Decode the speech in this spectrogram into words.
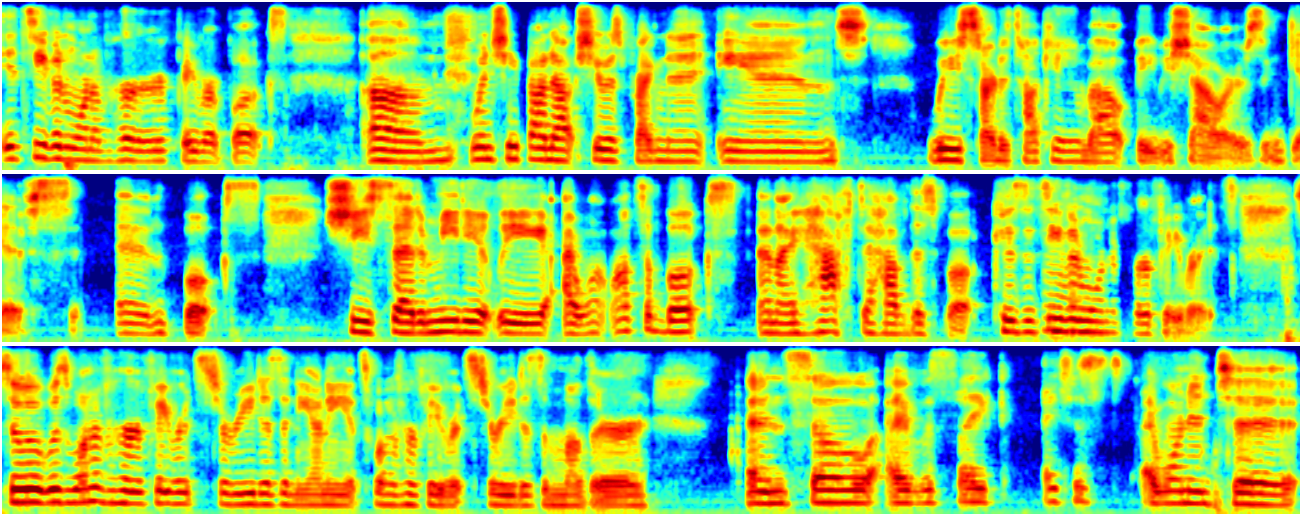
it's even one of her favorite books. Um, when she found out she was pregnant and we started talking about baby showers and gifts and books she said immediately, I want lots of books and I have to have this book because it's even Mm. one of her favorites. So it was one of her favorites to read as a nanny. It's one of her favorites to read as a mother. And so I was like, I just, I wanted to,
